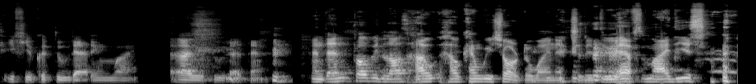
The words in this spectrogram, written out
if you could do that in wine. I would do that then. and then probably the last. How how can we short the wine? Actually, do you have some ideas?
